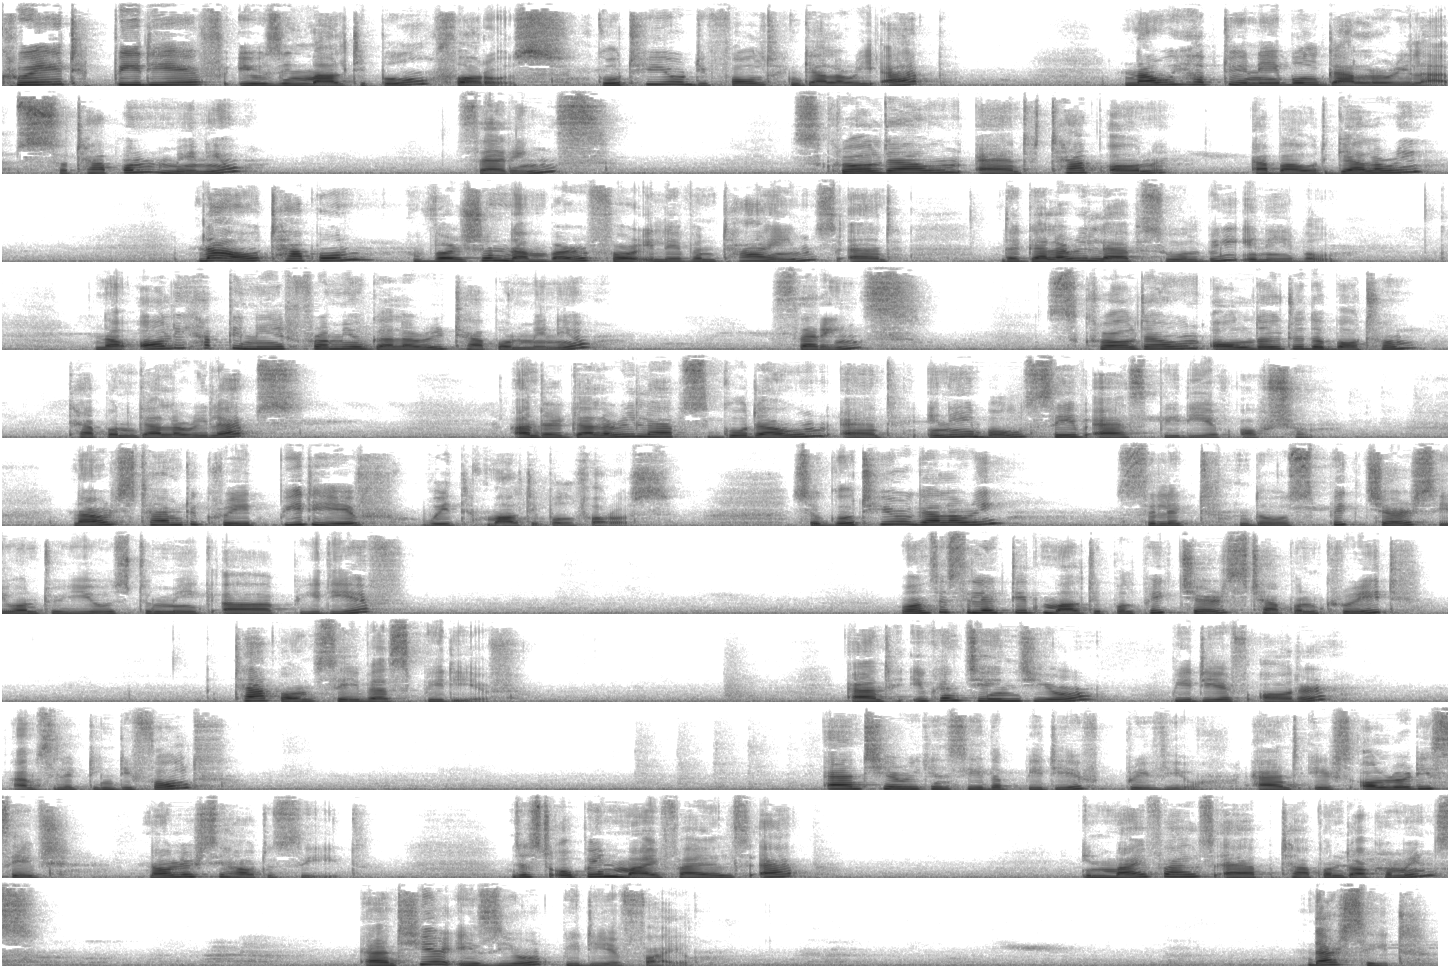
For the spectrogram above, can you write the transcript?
Create PDF using multiple photos. Go to your default gallery app. Now we have to enable gallery labs. So tap on menu, settings, scroll down and tap on about gallery. Now tap on version number for 11 times and the gallery labs will be enabled. Now all you have to need from your gallery tap on menu, settings, scroll down all the way to the bottom tap on Gallery Labs. Under Gallery Labs, go down and enable Save as PDF option. Now it's time to create PDF with multiple photos. So go to your gallery, select those pictures you want to use to make a PDF. Once you selected multiple pictures, tap on Create. Tap on Save as PDF. And you can change your PDF order. I'm selecting default and here we can see the PDF preview. And it's already saved. Now let's see how to see it. Just open my files app. In my files app tap on documents. And here is your PDF file. That's it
